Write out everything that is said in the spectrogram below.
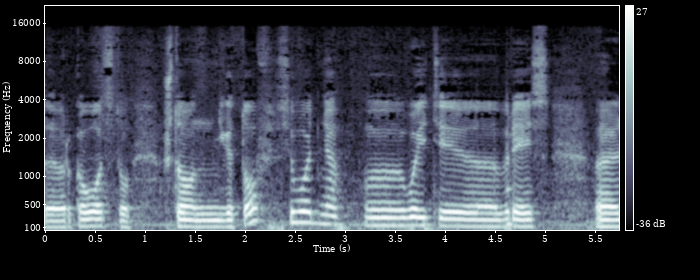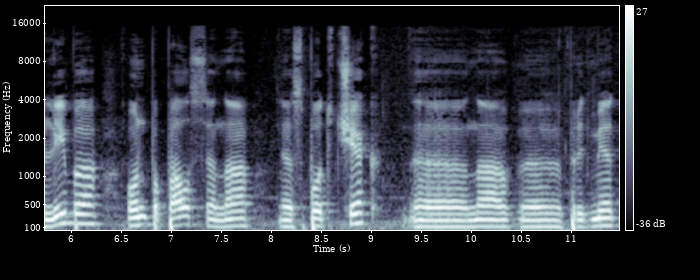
руководству, что он не готов сегодня выйти в рейс, либо он попался на спот-чек, на предмет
